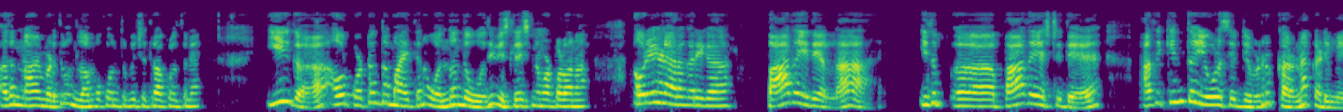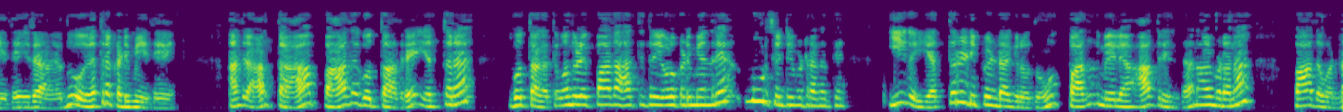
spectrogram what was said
ಅದನ್ನ ನಾವೇನ್ ಮಾಡ್ತೀವಿ? ಒಂದು ಲಂಬಕೋನ ತ್ರಿಭುಜ ಚಿತ್ರ ಹಾಕೊಳ್ತೇನೆ. ಈಗ ಅವ್ರು ಕೊಟ್ಟಂತ ಮಾಹಿತಿಯನ್ನು ಒಂದೊಂದು ಓದಿ ವಿಶ್ಲೇಷಣೆ ಮಾಡ್ಕೊಳ್ಳೋಣ. ಅವ್ರು ಏನ್ ಹೇಳಾರಂಗಾರ ಈಗ? ಪಾದ ಇದೆಯಲ್ಲ ಇದು ಪಾದ ಎಷ್ಟಿದೆ? ಅದಕ್ಕಿಂತ ಏಳು ಸೆಂಟಿಮೀಟರ್ ಕರ್ಣ ಕಡಿಮೆ ಇದೆ. ಇದ, ಅದು ಎತ್ತರ ಕಡಿಮೆ ಇದೆ. ಅಂದ್ರೆ ಅರ್ಥ, ಪಾದ ಗೊತ್ತಾದ್ರೆ ಎತ್ತರ ಗೊತ್ತಾಗತ್ತೆ. ಒಂದ್ ವೇಳೆ ಪಾದ ಹತ್ತಿದ್ರೆ ಏಳು ಕಡಿಮೆ ಅಂದ್ರೆ ಮೂರು ಸೆಂಟಿಮೀಟರ್ ಆಗತ್ತೆ. ಈಗ ಎತ್ತರ ಡಿಪೆಂಡ್ ಆಗಿರೋದು ಪಾದದ ಮೇಲೆ ಆದ್ರಿಂದ ನಾವೇನ್ ಮಾಡೋಣ? ಪಾದವನ್ನ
